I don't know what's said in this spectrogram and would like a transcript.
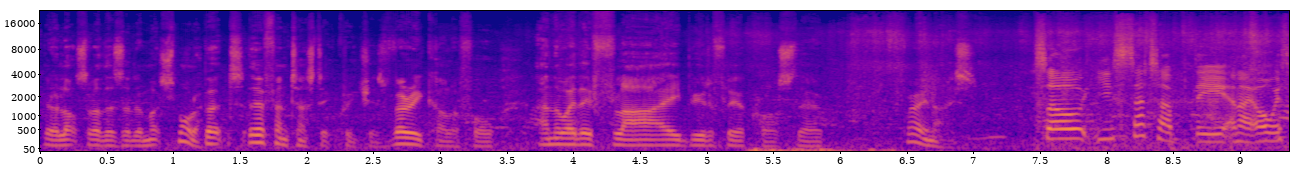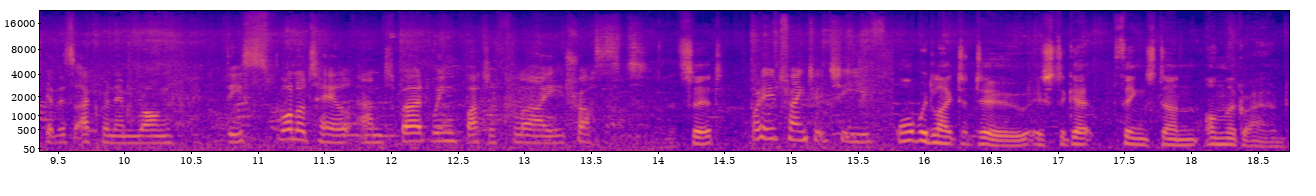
There are lots of others that are much smaller, but they're fantastic creatures, very colourful, and the way they fly beautifully across, they're very nice. So you set up the, and I always get this acronym wrong, the Swallowtail and Birdwing Butterfly Trust. That's it. What are you trying to achieve? What we'd like to do is to get things done on the ground,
